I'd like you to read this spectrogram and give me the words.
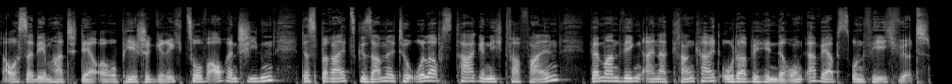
Außerdem hat der Europäische Gerichtshof auch entschieden, dass bereits gesammelte Urlaubstage nicht verfallen, wenn man wegen einer Krankheit oder Behinderung erwerbsunfähig wird.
